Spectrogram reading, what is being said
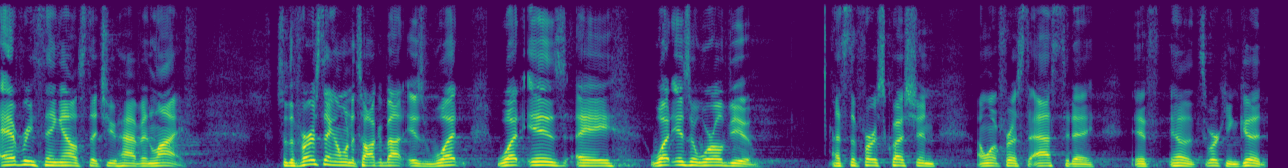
everything else that you have in life. So the first thing I want to talk about is what, what, is, a, what is a worldview? That's the first question I want for us to ask today if you know, it's working good.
